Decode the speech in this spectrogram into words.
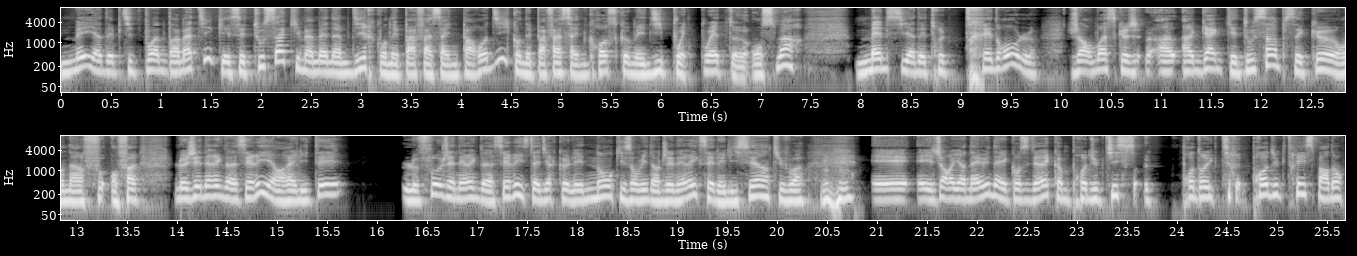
mais il y a des petites pointes dramatiques et c'est tout ça qui m'amène à me dire qu'on n'est pas face à une parodie, qu'on n'est pas face à une grosse comédie poète poète, on se marre, même s'il y a des trucs très drôles. Genre moi ce que un, un gag qui est tout simple, c'est que on a un faux, enfin le générique de la série est en réalité le faux générique de la série, c'est-à-dire que les noms qu'ils ont mis dans le générique, c'est les lycéens, tu vois. Mhm. Et, et genre, il y en a une, elle est considérée comme productrice, productri- productrice, pardon,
